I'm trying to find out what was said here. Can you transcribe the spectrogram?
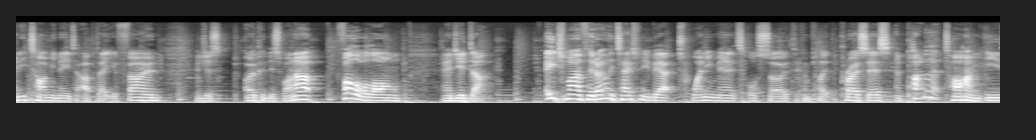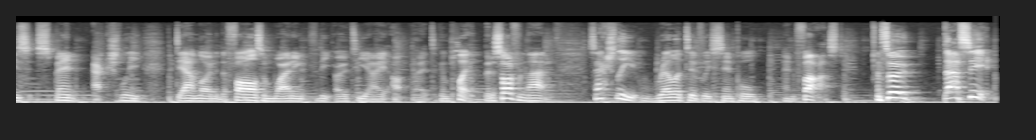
anytime you need to update your phone, you just open this one up, follow along, and you're done. Each month, it only takes me about 20 minutes or so to complete the process, and part of that time is spent actually downloading the files and waiting for the OTA update to complete. But aside from that, it's actually relatively simple and fast. And so that's it.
